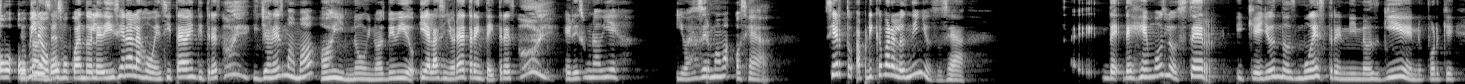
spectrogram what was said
O, mira, como cuando le dicen a la jovencita de 23, ¡ay! ¿Y ya eres mamá? ¡Ay, no! Y no has vivido. Y a la señora de 33, ¡ay! Eres una vieja. ¿Y vas a ser mamá? O sea, cierto, aplica para los niños. O sea, de, dejémoslos ser y que ellos nos muestren y nos guíen, porque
